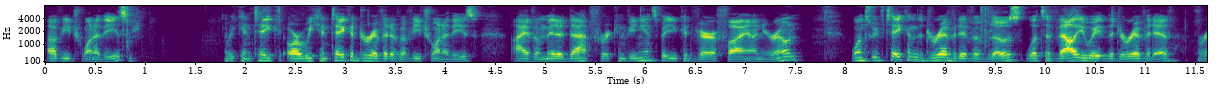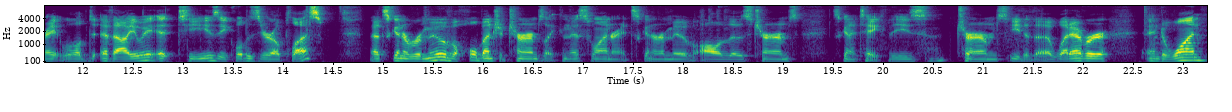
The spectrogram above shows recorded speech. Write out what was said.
of each one of these, we can take, or we can take a derivative of each one of these. I've omitted that for convenience, but you could verify on your own. Once we've taken the derivative of those, let's evaluate the derivative, right? We'll evaluate at t is equal to 0 plus. That's going to remove a whole bunch of terms like in this one, right? It's going to remove all of those terms. It's going to take these terms, e to the whatever, into 1.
